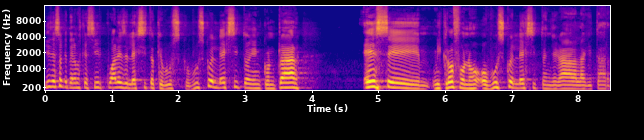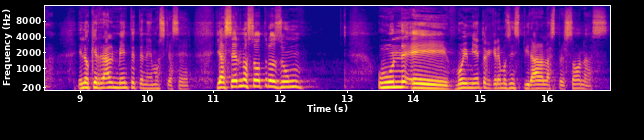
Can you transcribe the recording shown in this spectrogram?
Y es de eso que tenemos que decir, ¿cuál es el éxito que busco? ¿Busco el éxito en encontrar ese micrófono o busco el éxito en llegar a la guitarra? En lo que realmente tenemos que hacer. Y hacer nosotros un, un eh, movimiento que queremos inspirar a las personas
